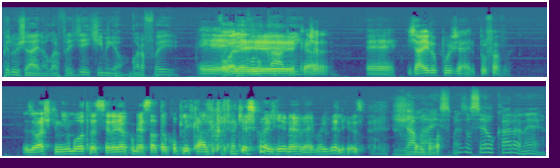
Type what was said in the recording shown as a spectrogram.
pelo Jairo. Agora falei direitinho, Miguel. Agora foi. É, Olha aí, hein? cara. é, Jairo por Jairo, por favor. Mas eu acho que nenhuma outra cena ia começar tão complicada quanto a que eu escolhi, né, velho? Mas beleza. Jamais. Mas você é o cara, né?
